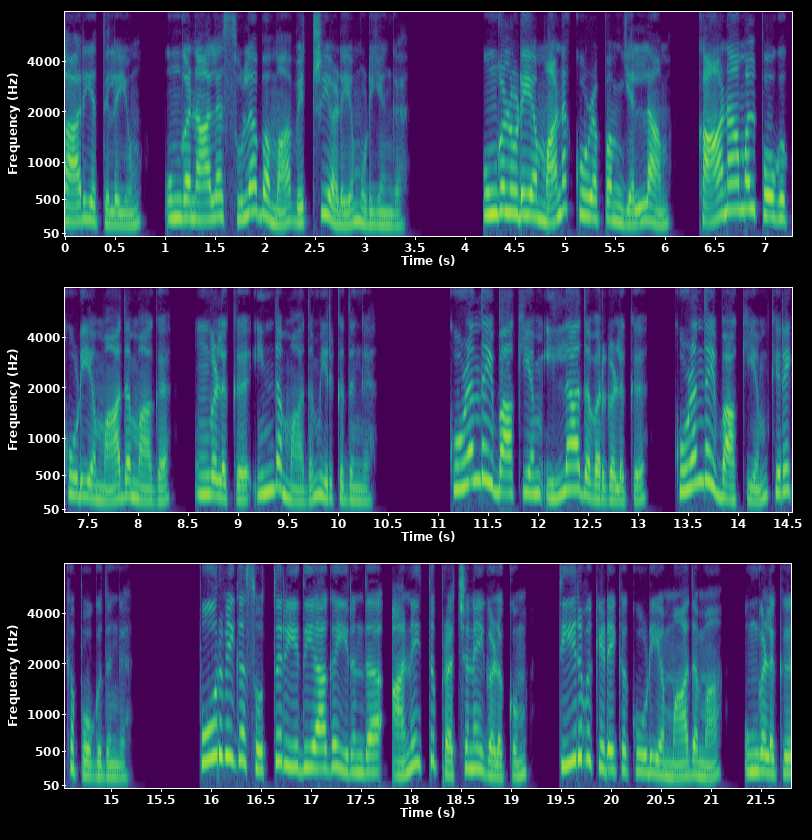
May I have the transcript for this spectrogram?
காரியத்திலையும் உங்கனால சுலபமா வெற்றி அடைய முடியுங்க. உங்களுடைய மனக்குழப்பம் எல்லாம் காணாமல் போகக்கூடிய மாதமாக உங்களுக்கு இந்த மாதம் இருக்குதுங்க. குழந்தை பாக்கியம் இல்லாதவர்களுக்கு குழந்தை பாக்கியம் கிடைக்கப் போகுதுங்க. பூர்வீக சொத்து ரீதியாக இருந்த அனைத்து பிரச்சனைகளுக்கும் தீர்வு கிடைக்கக்கூடிய மாதமா உங்களுக்கு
